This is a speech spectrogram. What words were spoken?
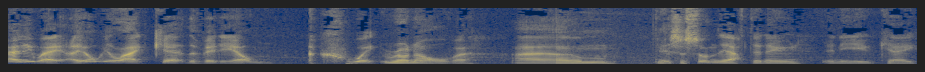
anyway I hope you like uh, the video a quick run over um, it's a Sunday afternoon in the UK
